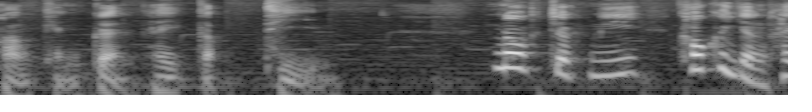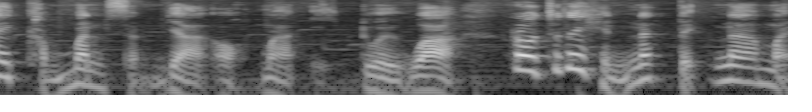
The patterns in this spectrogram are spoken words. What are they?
ความแข็งแกร่งให้กับทีม นอกจากนี้เขาก็ยังให้คำมั่นสัญญาออกมาอีกด้วยว่า เราจะได้เห็นนักเตะหน้าใหม่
